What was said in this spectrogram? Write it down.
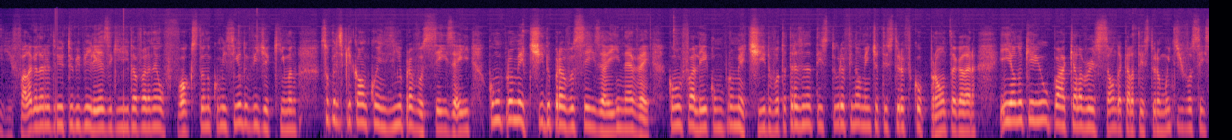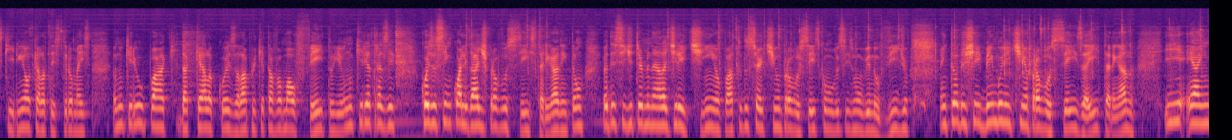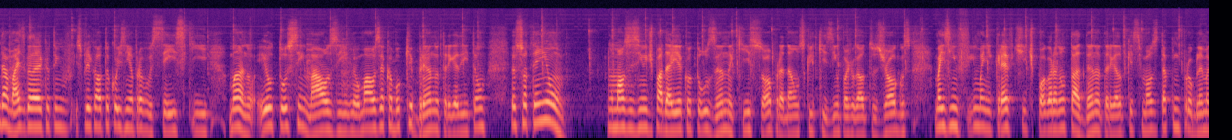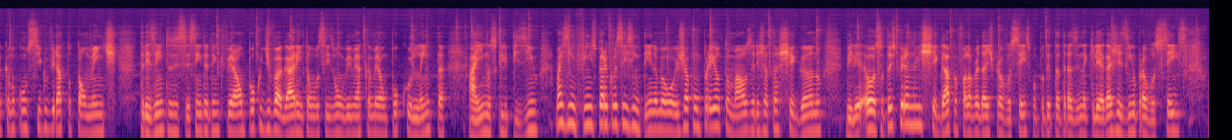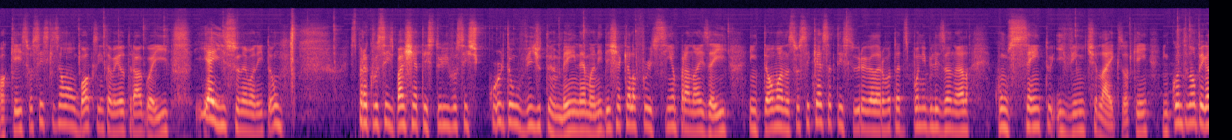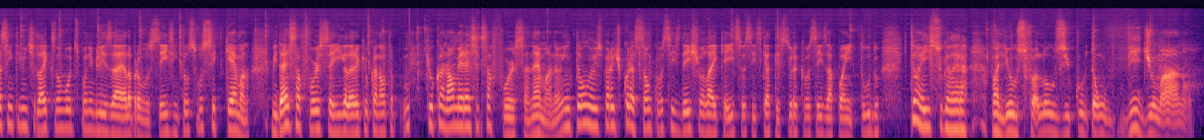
E fala galera do YouTube, beleza? Aqui tá falando é o Fox, tô no comecinho do vídeo aqui, mano Só pra explicar uma coisinha pra vocês aí Como prometido pra vocês aí, né, velho Como eu falei, como prometido Vou tá trazendo a textura, finalmente a textura ficou pronta, galera E eu não queria upar aquela versão daquela textura Muitos de vocês queriam aquela textura, mas eu não queria upar daquela coisa lá Porque tava mal feito E eu não queria trazer coisas sem qualidade pra vocês, tá ligado? Então eu decidi terminar ela direitinho, upar tudo certinho pra vocês, como vocês vão ver no vídeo. Então eu deixei bem bonitinha pra vocês aí, tá ligado? E, e ainda mais, galera, que eu tenho que explicar outra coisinha pra vocês, que, mano, eu tô sem mouse, meu mouse acabou quebrando, tá ligado? Então eu só tenho um mousezinho de padaria que eu tô usando aqui só pra dar uns cliquezinhos pra jogar outros jogos. Mas enfim, Minecraft, tipo, agora não tá dando, tá ligado? Porque esse mouse tá com um problema que eu não consigo virar totalmente 360, eu tenho que virar um pouco devagar, então vocês vão ver minha câmera um pouco lenta aí nos clipezinhos. Mas enfim, espero que vocês entendam, meu, eu já comprei outro mouse, ele já tá chegando, beleza? Eu só tô esperando ele chegar pra falar a verdade pra vocês, pra poder tá trazendo aquele HGzinho pra vocês, ok? Se vocês quiserem um unboxing também eu trago aí. E é isso, né, mano? Então, espero que vocês baixem a textura e vocês curtam o vídeo também, né, mano? E deixa aquela forcinha pra nós aí. Então, mano, se você quer essa textura, galera, eu vou estar tá disponibilizando ela com 120 likes, ok? Enquanto não pegar 120 likes, não vou disponibilizar ela pra vocês. Então, se você quer, mano, me dá essa força aí, galera, que o canal tá que o canal merece essa força, né, mano? Então eu espero de coração que vocês deixem o like aí se vocês querem a textura, que vocês apoiem tudo. Então é isso, galera. Valeu, falou e curtam o vídeo, mano.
